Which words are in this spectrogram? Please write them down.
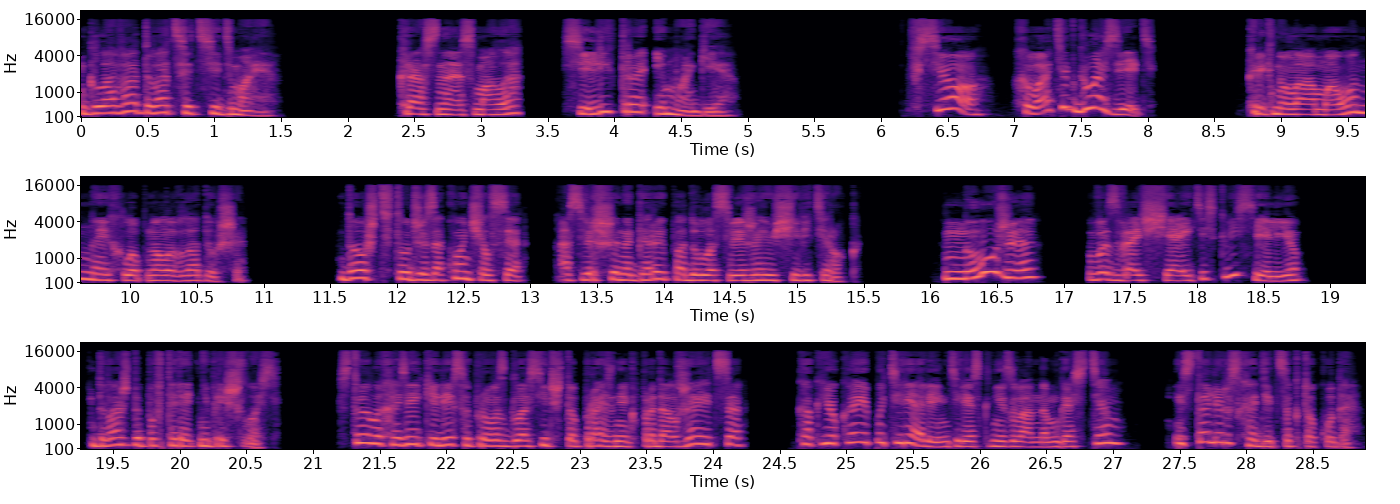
Глава двадцать седьмая. Красная смола, селитра и магия. «Все, хватит глазеть!» — крикнула Амаонна и хлопнула в ладоши. Дождь тут же закончился, а с вершины горы подул освежающий ветерок. «Ну же, возвращайтесь к веселью!» Дважды повторять не пришлось. Стоило хозяйке леса провозгласить, что праздник продолжается, как Йокаи потеряли интерес к незваным гостям и стали расходиться кто куда.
